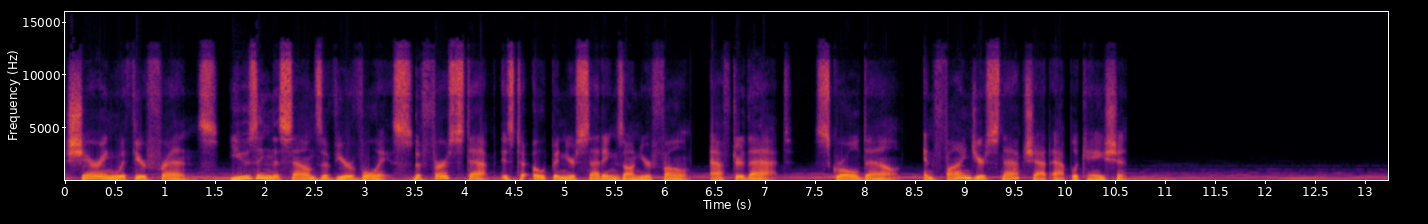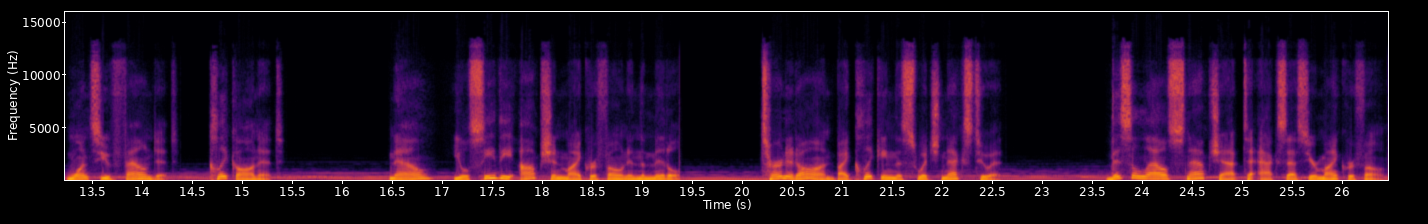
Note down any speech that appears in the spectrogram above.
Sharing with your friends. Using the sounds of your voice. The first step is to open your settings on your phone. After that, scroll down and find your Snapchat application. Once you've found it, click on it. Now, you'll see the option microphone in the middle. Turn it on by clicking the switch next to it. This allows Snapchat to access your microphone.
